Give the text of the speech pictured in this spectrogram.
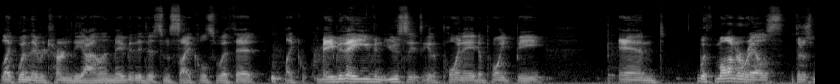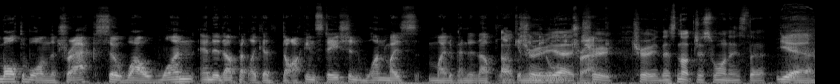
like when they returned to the island. Maybe they did some cycles with it. Like maybe they even used it to get a point A to point B. And with monorails, there's multiple on the track. So while one ended up at like a docking station, one might might have ended up like oh, in true. the middle Yeah, of the track. true. True. There's not just one, is there? Yeah.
